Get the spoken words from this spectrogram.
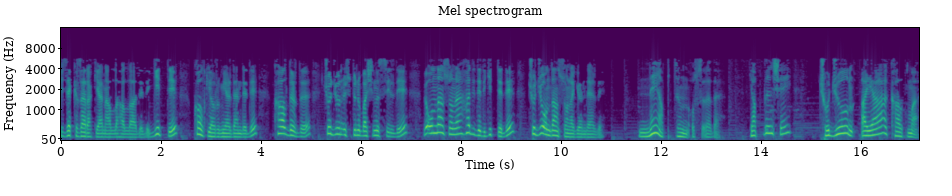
bize kızarak yani Allah Allah dedi. Gitti, kalk yavrum yerden dedi. Kaldırdı, çocuğun üstünü başını sildi ve ondan sonra hadi dedi git dedi. Çocuğu ondan sonra gönderdi. Ne yaptın o sırada? Yaptığın şey çocuğun ayağa kalkma,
